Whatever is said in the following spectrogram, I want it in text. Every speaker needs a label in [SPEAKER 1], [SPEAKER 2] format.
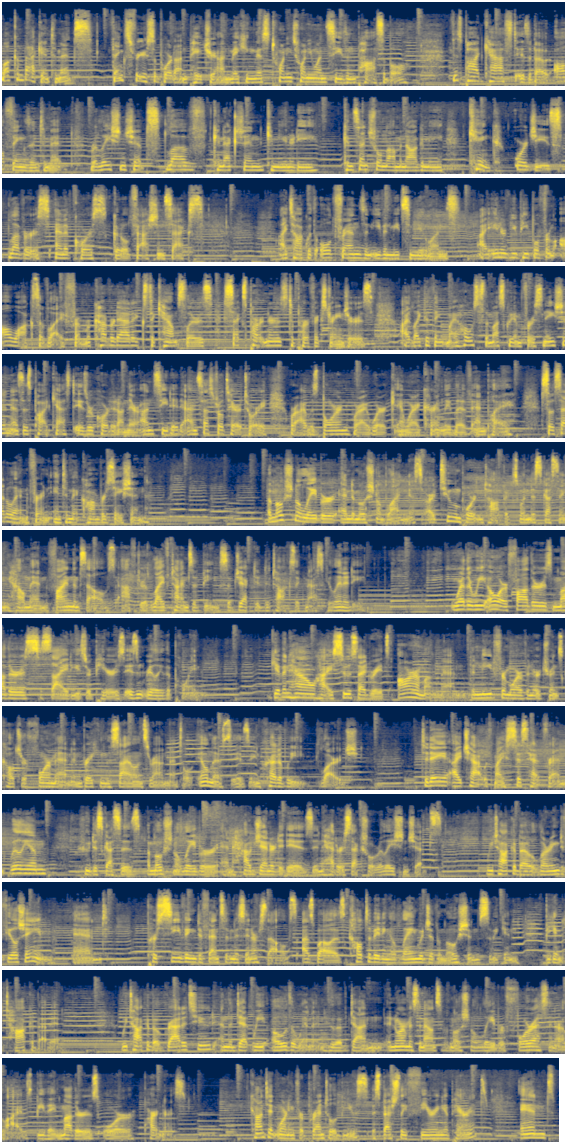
[SPEAKER 1] Welcome back, Intimates. Thanks for your support on Patreon, making this 2021 season possible. This podcast is about all things intimate relationships, love, connection, community, consensual non monogamy, kink, orgies, lovers, and of course, good old fashioned sex. I talk with old friends and even meet some new ones. I interview people from all walks of life, from recovered addicts to counselors, sex partners to perfect strangers. I'd like to thank my hosts, the Musqueam First Nation, as this podcast is recorded on their unceded ancestral territory where I was born, where I work, and where I currently live and play. So settle in for an intimate conversation. Emotional labor and emotional blindness are two important topics when discussing how men find themselves after lifetimes of being subjected to toxic masculinity. Whether we owe our fathers, mothers, societies, or peers isn't really the point. Given how high suicide rates are among men, the need for more of a nurturance culture for men and breaking the silence around mental illness is incredibly large. Today, I chat with my cishet friend William, who discusses emotional labor and how gendered it is in heterosexual relationships. We talk about learning to feel shame and perceiving defensiveness in ourselves, as well as cultivating a language of emotions so we can begin to talk about it. We talk about gratitude and the debt we owe the women who have done enormous amounts of emotional labor for us in our lives, be they mothers or partners. Content warning for parental abuse, especially fearing a parent, and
